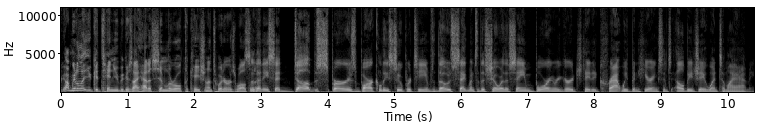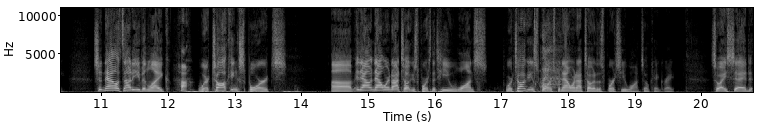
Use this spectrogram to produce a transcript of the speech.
I'm going to let you continue because I had a similar altercation on Twitter as well. So today. then he said, Dubs, Spurs, Barkley, super teams. Those segments of the show are the same boring, regurgitated crap we've been hearing since LBJ went to Miami. So now it's not even like Huh. we're talking sports. Um, and now, now we're not talking sports that he wants. We're talking sports, but now we're not talking to the sports he wants. Okay, great. So I said,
